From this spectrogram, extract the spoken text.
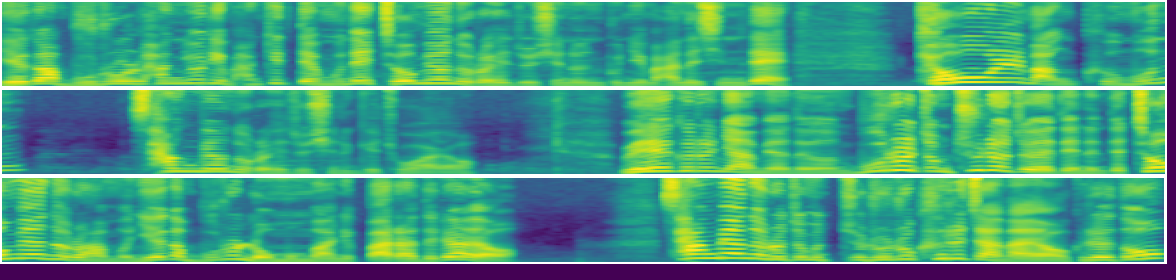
얘가 물을 확률이 많기 때문에 저면으로 해주시는 분이 많으신데 겨울만큼은 상면으로 해주시는 게 좋아요. 왜 그러냐면은 물을 좀 줄여줘야 되는데 저면으로 하면 얘가 물을 너무 많이 빨아들여요. 상면으로 좀 쭈르륵 흐르잖아요. 그래도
